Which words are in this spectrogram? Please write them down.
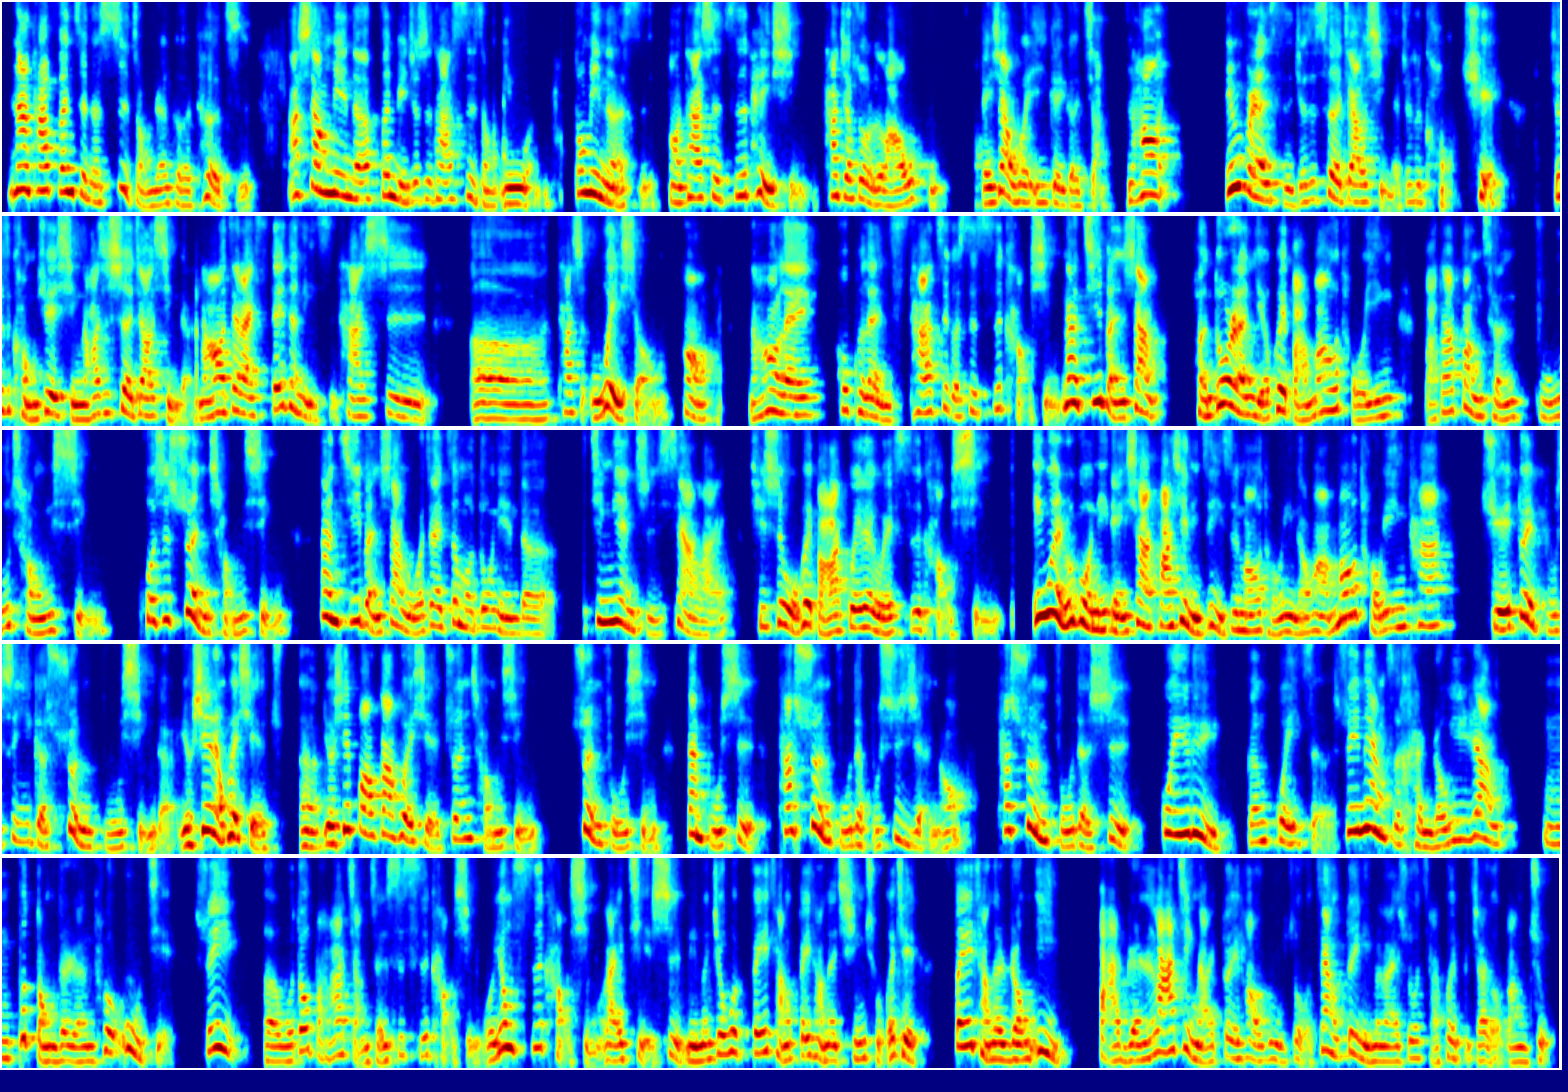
那它分成了四种人格特质，那上面呢分别就是它四种英文，Dominus 哦，它是支配型，它叫做老虎。等一下我会一个一个讲。然后 Influence 就是社交型的，就是孔雀，就是孔雀型，然后是社交型的。然后再来 Steadiness，它是呃它是无尾熊哈。然后嘞 Hopeless，它这个是思考型。那基本上很多人也会把猫头鹰把它放成服从型或是顺从型。但基本上，我在这么多年的经验值下来，其实我会把它归类为思考型。因为如果你等一下发现你自己是猫头鹰的话，猫头鹰它绝对不是一个顺服型的。有些人会写，呃，有些报告会写遵从型、顺服型，但不是，它顺服的不是人哦，它顺服的是规律跟规则，所以那样子很容易让。嗯，不懂的人会误解，所以呃，我都把它讲成是思考型。我用思考型来解释，你们就会非常非常的清楚，而且非常的容易把人拉进来对号入座，这样对你们来说才会比较有帮助。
